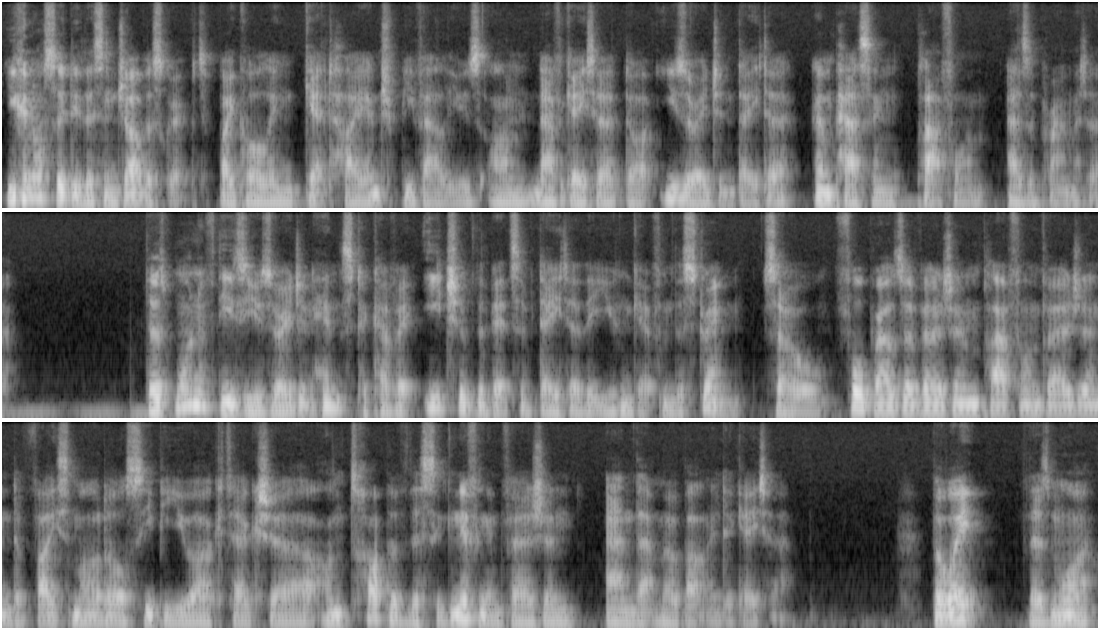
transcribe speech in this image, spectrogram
You can also do this in JavaScript by calling get high entropy values on navigator.userAgentData and passing platform as a parameter. There's one of these user agent hints to cover each of the bits of data that you can get from the string. So full browser version, platform version, device model, CPU architecture, on top of the significant version and that mobile indicator. But wait, there's more.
